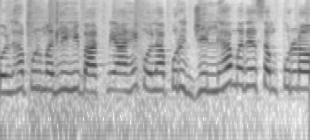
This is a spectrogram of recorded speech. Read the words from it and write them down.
कोल्हापूरमधली ही बातमी आहे. कोल्हापूर जिल्ह्यामध्ये संपूर्ण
